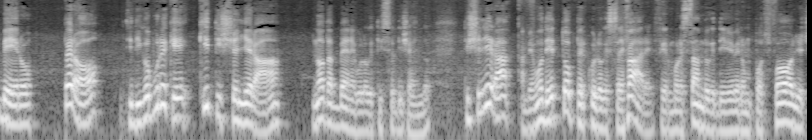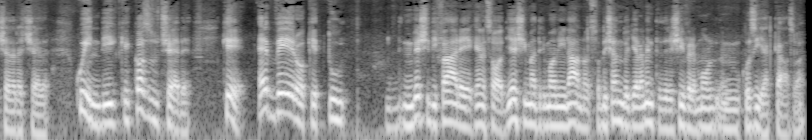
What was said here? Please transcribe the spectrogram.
Vero, però ti dico pure che chi ti sceglierà, nota bene quello che ti sto dicendo, ti sceglierà, abbiamo detto, per quello che sai fare, fermo restando che devi avere un portfolio, eccetera, eccetera. Quindi che cosa succede? Che è vero che tu invece di fare, che ne so, 10 matrimoni l'anno, sto dicendo chiaramente delle cifre mo- così a caso, eh.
